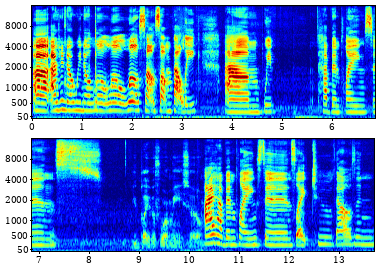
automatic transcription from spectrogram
uh, as you know, we know a little, little, little something, something about League. Um, we have been playing since You played before me, so I have been playing since like 2011,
